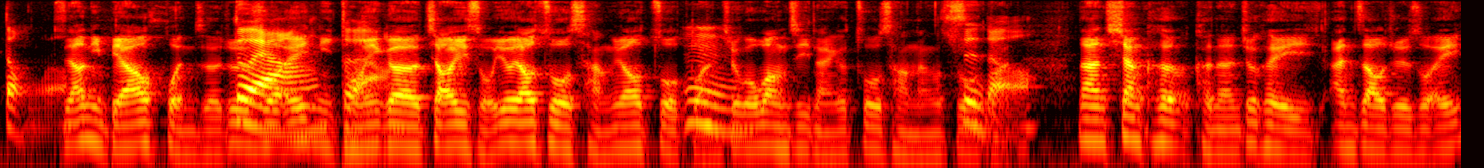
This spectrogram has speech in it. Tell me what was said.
动了。只要你不要混着，就是说，哎，你同一个交易所又要做长又要做短，结果忘记哪个做长哪个做短。那像可可能就可以按照就是说，哎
